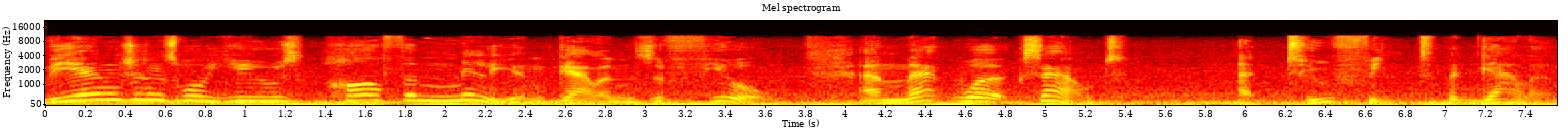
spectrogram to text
the engines will use half a million gallons of fuel. And that works out at two feet to the gallon.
